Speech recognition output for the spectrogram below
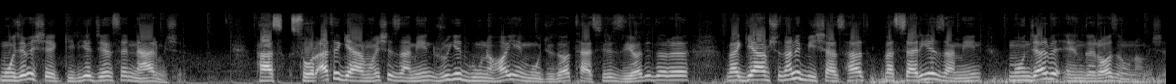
موجب شکلگیری جنس نر میشه. پس سرعت گرمایش زمین روی گونه های این موجودات تاثیر زیادی داره و گرم شدن بیش از حد و سریع زمین منجر به انقراض اونا میشه.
